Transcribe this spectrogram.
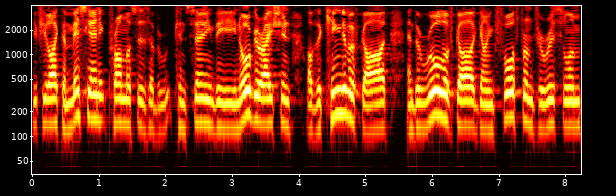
if you like, the messianic promises of, concerning the inauguration of the kingdom of God and the rule of God going forth from Jerusalem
